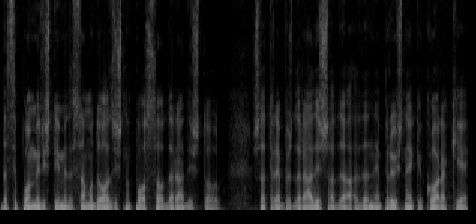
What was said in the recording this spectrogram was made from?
da se pomiriš time da samo dolaziš na posao, da radiš to šta trebaš da radiš, a da, da ne praviš neke korake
